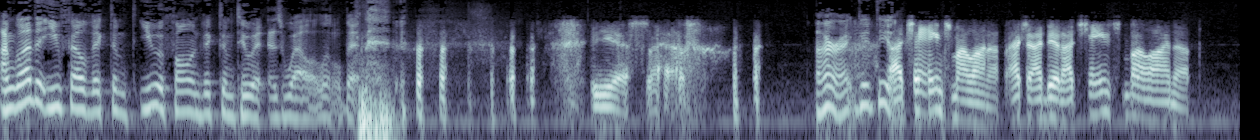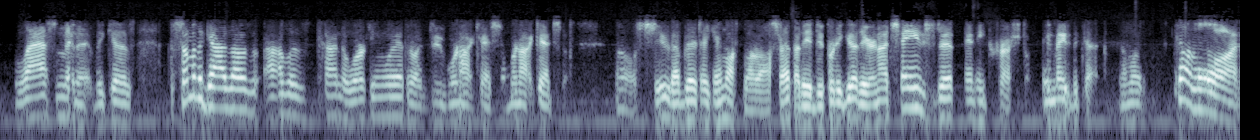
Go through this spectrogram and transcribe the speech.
I'm glad that you fell victim. You have fallen victim to it as well a little bit. yes, I have. All right, good deal. I changed my lineup. Actually, I did. I changed my lineup last minute because some of the guys I was I was kind of working with are like, dude, we're not catching. We're not catching. Oh shoot, I better take him off my roster. I thought he'd do pretty good here, and I changed it, and he crushed him. He made the cut. I'm like, come on.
